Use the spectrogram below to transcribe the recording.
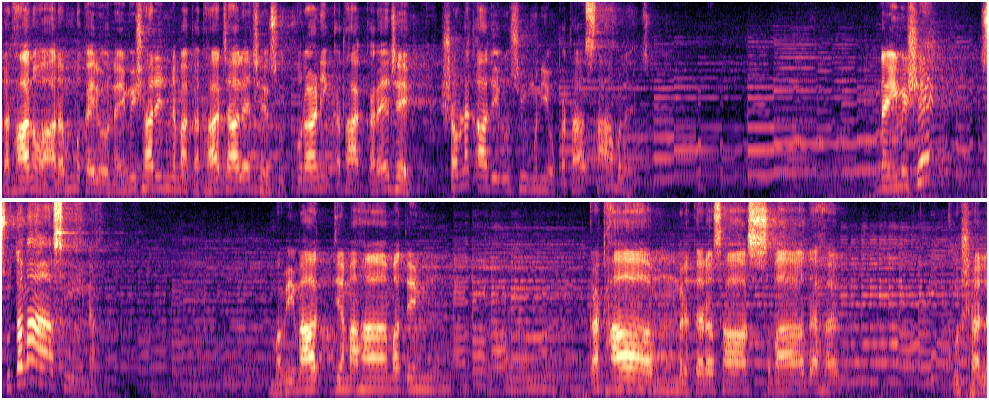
કથાનો આરંભ કર્યો. નૈમિષારણ્યમાં કથા ચાલે છે, સુતપુરાણી કથા કરે છે. શૌનકાદી ઋષિ મુનિઓ કથા સાંભળે છે. નૈમિષે સુતમાસીન મવિમાદ્ય મહામતિમ કથામૃતરસાસ્વાદ કુશલ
